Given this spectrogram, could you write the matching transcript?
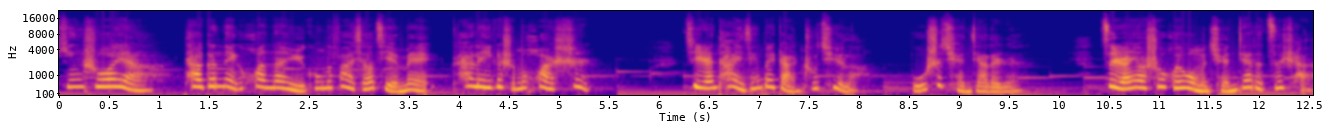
听说呀，他跟那个患难与共的发小姐妹开了一个什么画室。既然他已经被赶出去了，不是全家的人。”自然要收回我们全家的资产，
